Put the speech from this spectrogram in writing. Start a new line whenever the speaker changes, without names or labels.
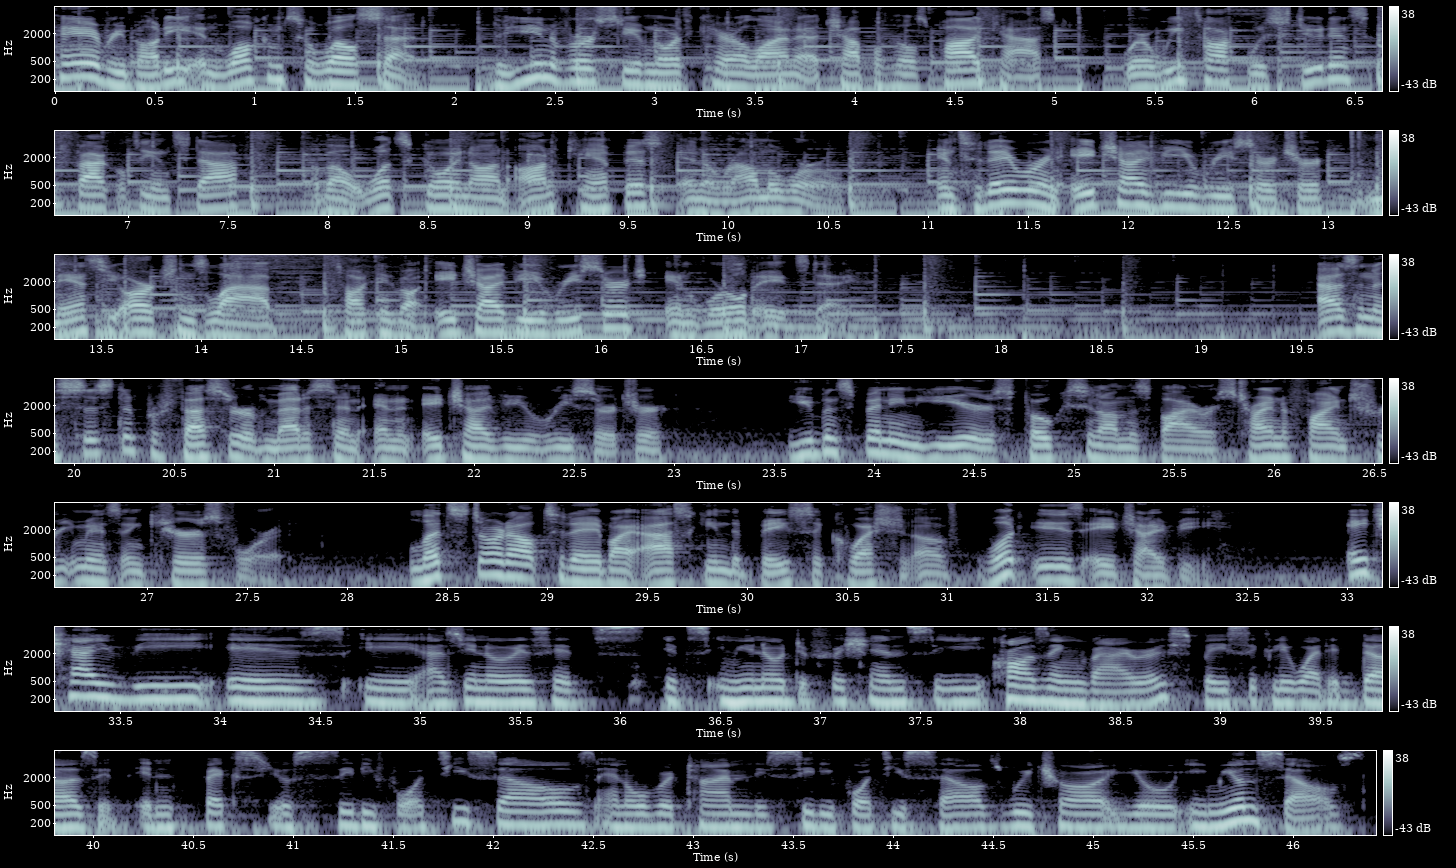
Hey, everybody, and welcome to Well Said, the University of North Carolina at Chapel Hill's podcast, where we talk with students, faculty, and staff about what's going on on campus and around the world. And today we're in HIV researcher Nancie Archin's lab talking about HIV research and World AIDS Day. As an assistant professor of medicine and an HIV researcher, you've been spending years focusing on this virus, trying to find treatments and cures for it. Let's start out today by asking the basic question of what is HIV?
HIV is, a, as you know, is it's it's immunodeficiency causing virus. Basically, what it does, it infects your CD4 T cells, and over time, these CD4 T cells, which are your immune cells,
